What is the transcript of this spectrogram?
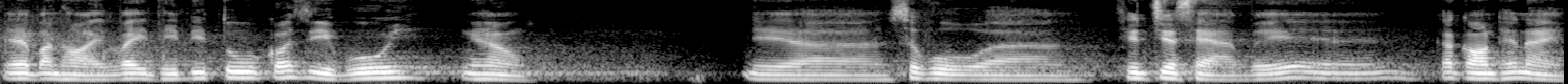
Thế bạn hỏi vậy thì đi tu có gì vui? Nghe không? Thì à, sư phụ à, xin chia sẻ với các con thế này.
